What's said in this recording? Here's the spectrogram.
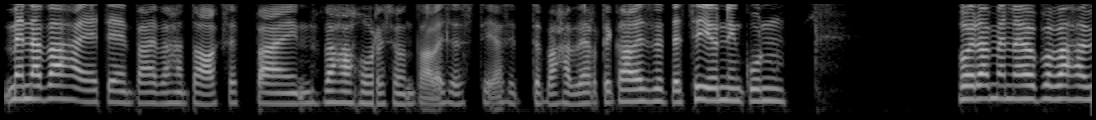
mennä vähän eteenpäin, vähän taaksepäin, vähän horisontaalisesti ja sitten vähän vertikaalisesti. Että, että se ei ole niin kuin, voidaan mennä jopa vähän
